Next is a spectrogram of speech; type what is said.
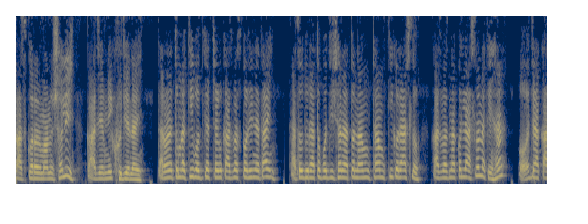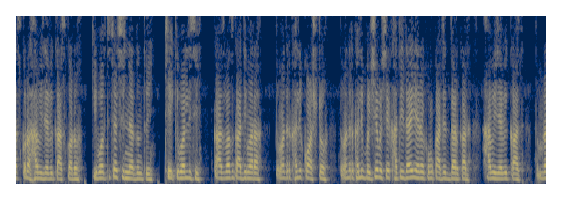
কাজ করার মানুষ হলি কাজ এমনি খুঁজে নাই তার মানে তোমরা কি বলতে চাচ্ছ? আমি কাজ বাজ করি না তাই? এত দূর এত পজিশন এত নাম টাম কি করে আসলো? কাজ বাজ না করলে আসলো নাকি হ্যাঁ? ও যা কাজ করো, হাবি যাবি কাজ করো। কি বলতে চাচ্ছিস না তুই? ঠিকই বলিস কাজ বাজ গাদি মারা। তোমাদের খালি কষ্ট। তোমাদের খালি বসে বসে খাতি দেয় এরকম কাজের দরকার। হাবি যাবি কাজ। তোমরা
